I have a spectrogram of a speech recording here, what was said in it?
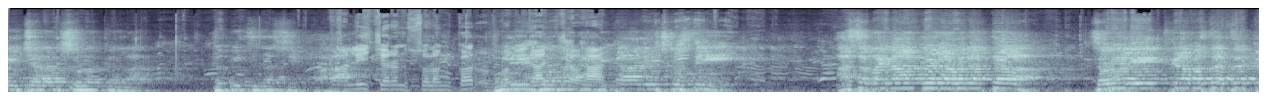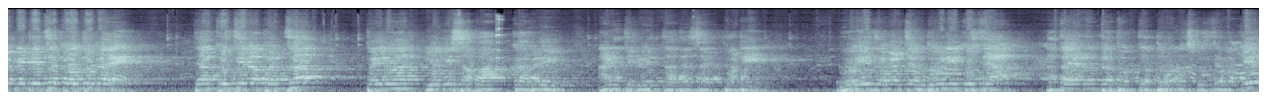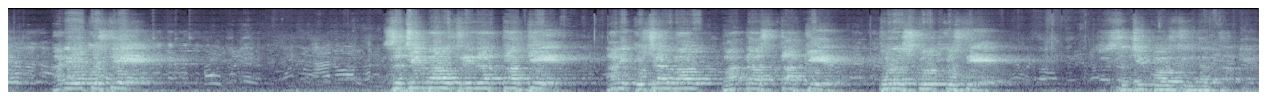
काळीचरण सोलंकरला तबीचा कालीचरण सोलंकर रविराज चव्हाण. कुस्ती. असं मैदान जोडावं लागतं. कमिटीचं कौतुक आहे. त्या कुस्तीला पंच पैलवान योगी सभा काकडे आणि तिकडे दादासाहेब पाटील. रोही जवळच्या दोन्ही कुस्त्या. आता यानंतर फक्त दोनच कुस्त्या बाकी. आणि ही कुस्ती सचिन भाऊ श्रीधर तापकीर आणि कुशल भाऊ भानदास तापकीर. पुरस्कृत कुस्ती. सचिन भाऊ श्रीधर तापकीर.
